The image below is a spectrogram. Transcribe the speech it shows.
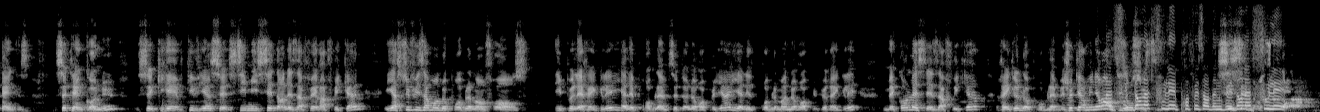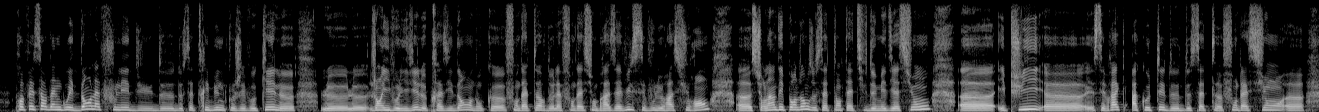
cet inconnu, ce qui, est, qui vient s'immiscer dans les affaires africaines. Il y a suffisamment de problèmes en France. Il peut les régler. Il y a les problèmes, c'est un Européen. Il y a les problèmes en Europe, il peut régler. Mais qu'on laisse les Africains régler leurs problèmes. Et je terminerai en disant. Dans la foulée, professeur Dengue, dans la foulée. Professeur Dangoué, dans la foulée de, cette tribune que j'évoquais, Jean-Yves Olivier, le président, donc euh, fondateur de la Fondation Brazzaville, s'est voulu rassurant euh, sur l'indépendance de cette tentative de médiation. Euh, et puis, c'est vrai qu'à côté de, cette Fondation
